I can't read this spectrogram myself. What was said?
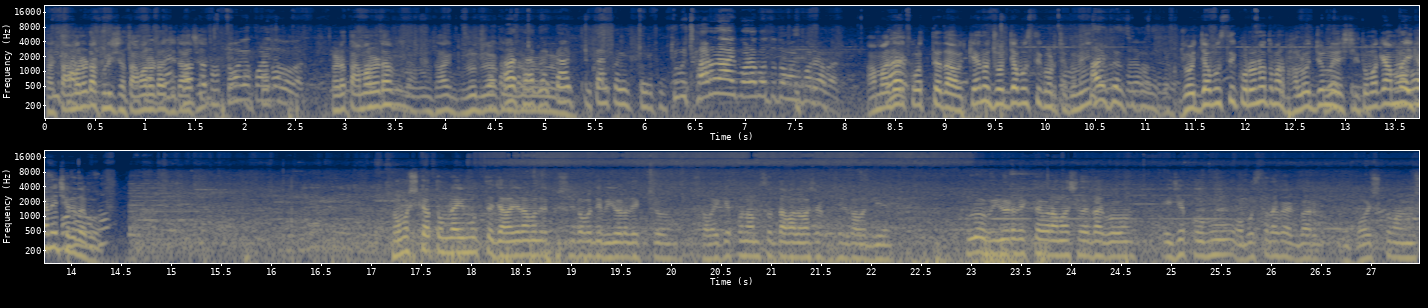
থাক, তামানোটা খুলিস না তামানোটা যেটা আছে। তোমাকে পরে দেবো আবার। ওটা তামানোটা থাক রুদ্র আর থাকবে কাজ কাজ করিস করিস তুমি ছাড়ো না পড়াবো তো তোমাকে পরে আবার। আমাদের করতে দাও। কেন জোরজাবস্তি করছ তুমি? জোরজাবস্তি করো না তোমার ভালোর জন্য এসেছি। তোমাকে আমরা এখানেই ছেড়ে দেবো। নমস্কার তোমরা এই মুহূর্তে যারা যারা আমাদের খুশির খবর দিয়ে ভিডিওটা দেখছ সবাইকে প্রণাম শ্রদ্ধা ভালোবাসা খুশির খবর দিয়ে। পুরো ভিডিওটা দেখতে একবার আমার সাথে থাকো। এই যে প্রভু অবস্থা দেখো একবার বয়স্ক মানুষ।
